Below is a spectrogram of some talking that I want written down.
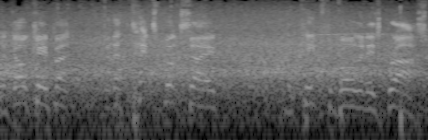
The goalkeeper with a textbook save and keeps the ball in his grasp.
